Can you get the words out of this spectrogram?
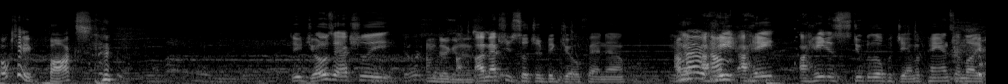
Okay, Fox. Dude, Joe's actually. Joe's I'm digging this. I'm actually such a big Joe fan now. I'm I, not- I I'm- hate, I hate, I hate his stupid little pajama pants. I'm like,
